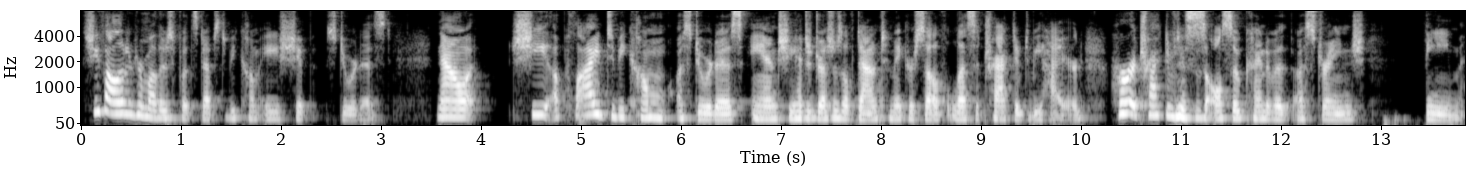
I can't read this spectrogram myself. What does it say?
She followed in her mother's footsteps to become a ship stewardess. Now, she applied to become a stewardess and she had to dress herself down to make herself less attractive to be hired. Her attractiveness is also kind of a, a strange theme.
